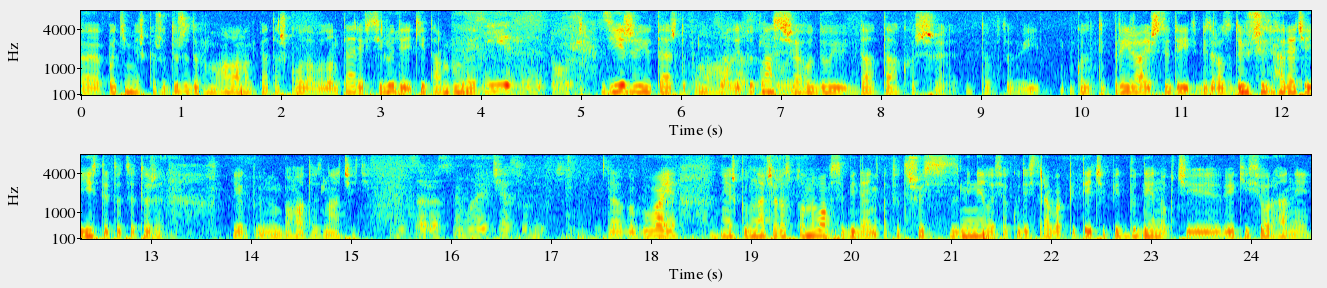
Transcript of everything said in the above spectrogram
Е, Потім я ж кажу, дуже допомагала нам п'ята школа, волонтери, всі люди, які там були. З їжею теж. З їжею теж допомагали. Тут нас ще годують, да, також. Е, Тобто, і коли ти приїжджаєш сюди і тобі зразу дають щось гаряче їсти, то це теж якби ну, багато значить. Зараз немає часу. Да, бо буває, ну, я ж кажу, наче розпланував собі день, а тут щось змінилося, кудись треба піти, чи під будинок, чи в якісь органи,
